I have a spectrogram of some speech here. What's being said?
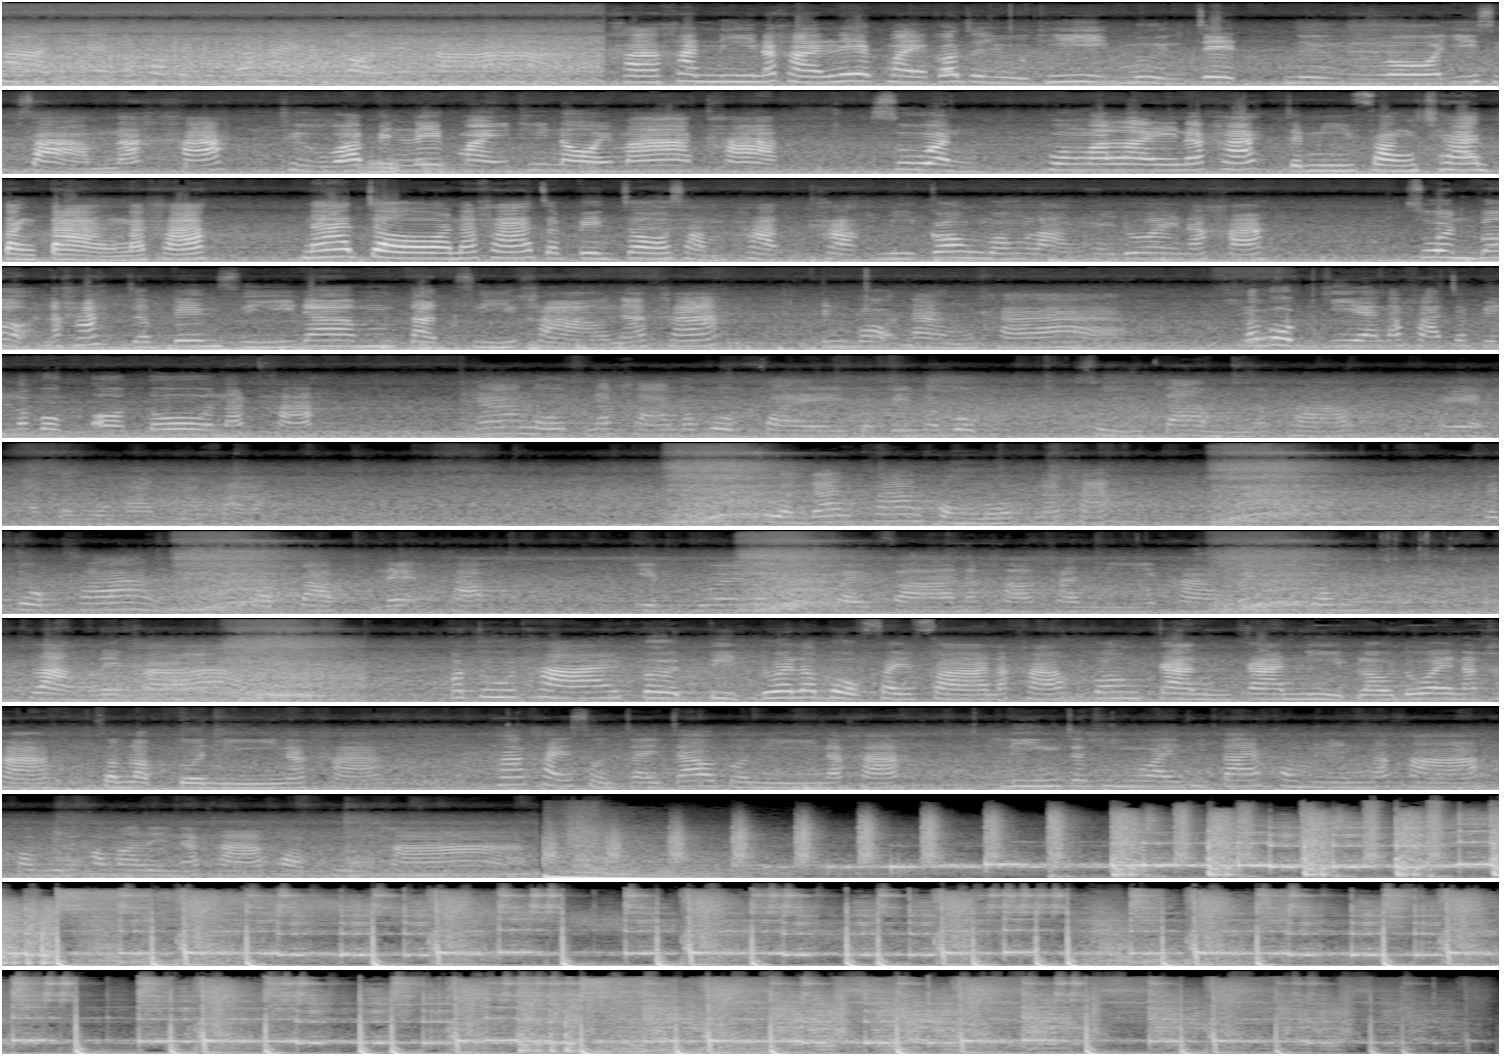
ค่ะยังไงก็เข้าไปดูด้านในกันก่อนเลยค่ะ ค่ะคันนี้นะคะเลขไม่ก็จะอยู่ที่ 17,123 นะคะ ถือว่าเป็นเลขไม่ที่น้อยมากค่ะ ส่วนพวงมาลัยนะคะ จะมีฟังก์ชันต่างๆนะคะ หน้าจอนะคะจะเป็นจอสัมผัสค่ะ มีกล้องมองหลังให้ด้วยนะคะ ส่วนเบาะนะคะจะเป็นสีดำตัดสีขาวนะคะ เป็นเบาะหนั บบเกียร์นะคะจะเป็นระบบออโต้นะคะ หน้ารถนะคะ ระบบไฟจะเป็นระบบสูงต่ำนะคะแบบอัตโนมัตินะคะ ส่วนด้านข้างของรถนะคะ กระจกข้างจะปรับและพับ เก็บด้วยระบบไฟฟ้านะคะคันนี้ค่ะไปดูตรงหลังเลยค่ะ ประตูท้ายเปิดปิดด้วยระบบไฟฟ้านะคะ ป้องกันการหนีบเราด้วยนะคะสำหรับตัวนี้นะคะ ถ้าใครสนใจเจ้าตัวนี้นะคะ ลิงก์จะทิ้งไว้ที่ใต้คอมเมนต์นะคะ คอมเมนต์เข้ามาเลยนะคะ ขอบคุณค่ะ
